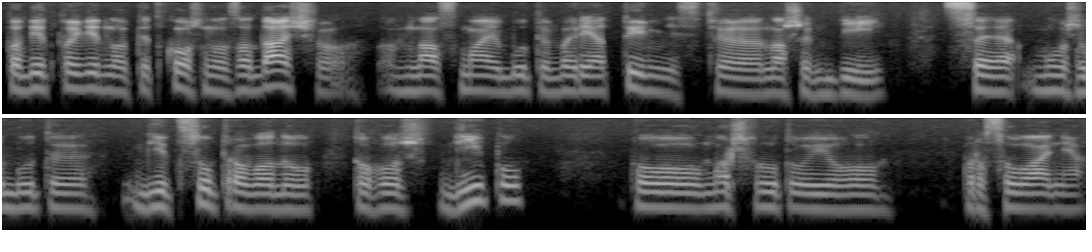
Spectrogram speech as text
то відповідно під кожну задачу в нас має бути варіативність е, наших дій. Це може бути від супроводу того ж ВІПу по маршруту його просування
